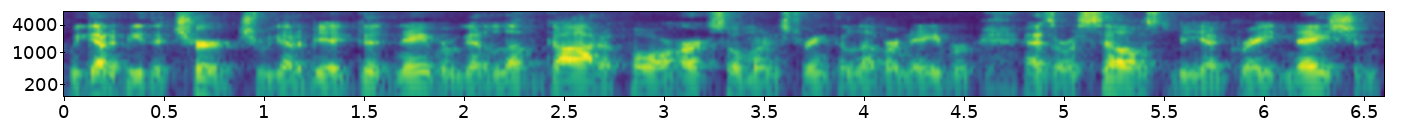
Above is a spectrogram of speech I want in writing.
We got to be the church. We got to be a good neighbor. We got to love God with all our heart, soul, mind, and strength, and love our neighbor as ourselves to be a great nation.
